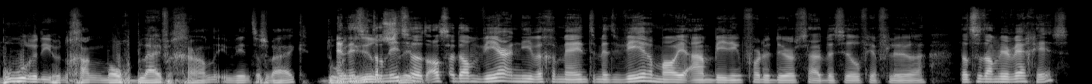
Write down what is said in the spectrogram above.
boeren die hun gang mogen blijven gaan in Winterswijk. Door En is het dan niet zo dat als er dan weer een nieuwe gemeente met weer een mooie aanbieding voor de deur staat bij Sylvia Fleuren, dat ze dan weer weg is?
